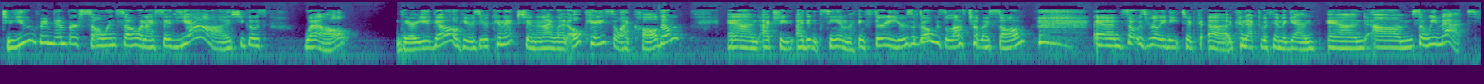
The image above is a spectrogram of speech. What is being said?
Do you remember so and so? And I said, Yeah. And she goes, Well, there you go. Here's your connection. And I went, Okay. So I called him And actually, I didn't see him. I think 30 years ago was the last time I saw him. And so it was really neat to uh, connect with him again. And um, so we met.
